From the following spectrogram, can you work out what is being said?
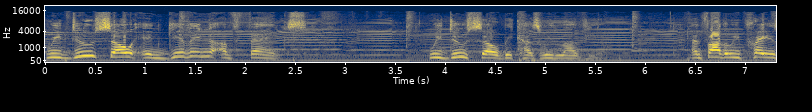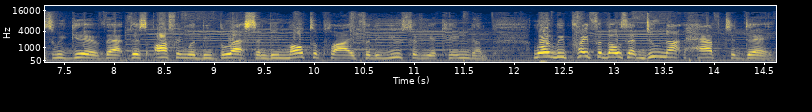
We do so in giving of thanks. We do so because we love you. And Father, we pray as we give that this offering would be blessed and be multiplied for the use of your kingdom. Lord, we pray for those that do not have today,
